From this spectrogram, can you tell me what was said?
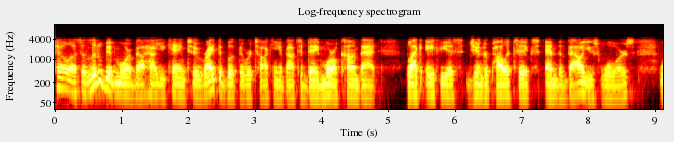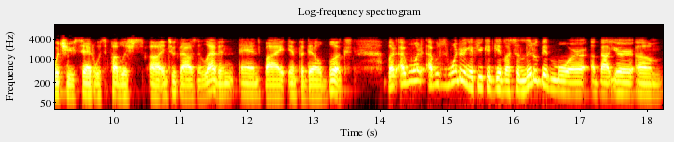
tell us a little bit more about how you came to write the book that we're talking about today, Moral Combat Black Atheists, Gender Politics, and the Values Wars, which you said was published uh, in 2011 and by Infidel Books. But I want I was wondering if you could give us a little bit more about your um,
